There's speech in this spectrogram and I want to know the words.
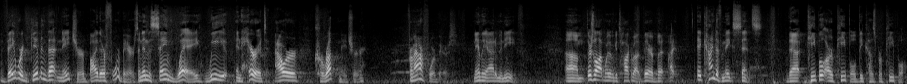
they were given that nature by their forebears. And in the same way, we inherit our corrupt nature from our forebears, namely Adam and Eve. Um, there's a lot more that we could talk about there, but I, it kind of makes sense that people are people because we're people.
